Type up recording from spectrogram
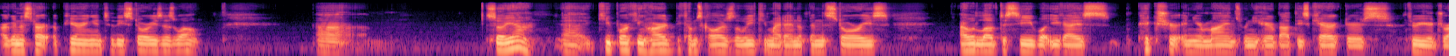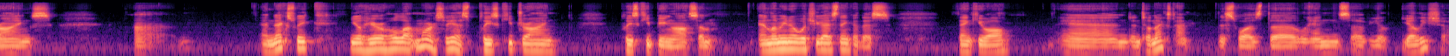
are going to start appearing into these stories as well. Uh, so yeah, uh, keep working hard, become Scholars of the Week. You might end up in the stories. I would love to see what you guys picture in your minds when you hear about these characters through your drawings. Uh, and next week, you'll hear a whole lot more. So, yes, please keep drawing. Please keep being awesome. And let me know what you guys think of this. Thank you all. And until next time, this was the Lands of Yalisha.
